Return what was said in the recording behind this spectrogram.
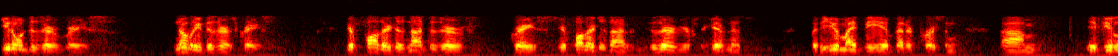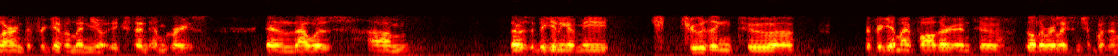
You don't deserve grace. Nobody deserves grace. Your father does not deserve grace. Your father does not deserve your forgiveness, but you might be a better person um, if you learn to forgive him and you extend him grace. And that was um, that was the beginning of me choosing to uh, to forgive my father and to build a relationship with him.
